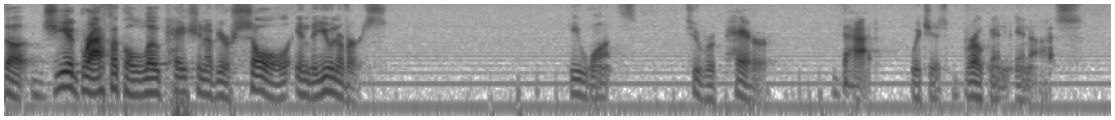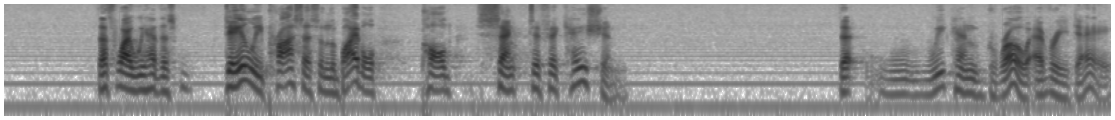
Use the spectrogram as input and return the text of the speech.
the geographical location of your soul in the universe. He wants to repair that which is broken in us. That's why we have this daily process in the Bible called sanctification. That we can grow every day.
